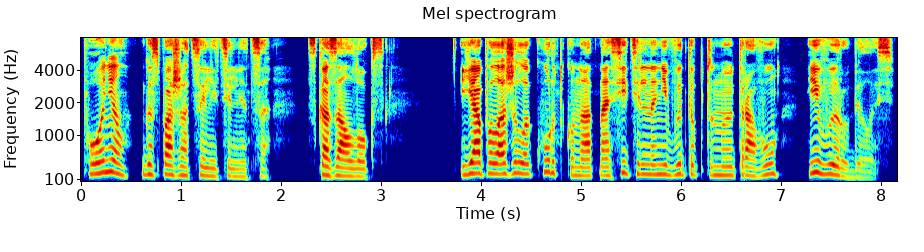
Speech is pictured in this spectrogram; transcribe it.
«Понял, госпожа целительница», — сказал Локс. Я положила куртку на относительно невытоптанную траву и вырубилась.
